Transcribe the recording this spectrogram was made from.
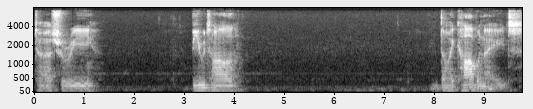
tertiary butyl dicarbonate.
